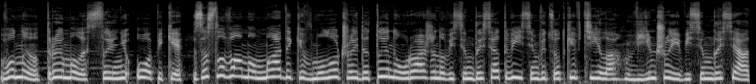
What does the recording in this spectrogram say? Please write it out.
Вони отримали сильні опіки. За словами медиків, молодшої дитини уражено 88% тіла, в іншої 80%.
